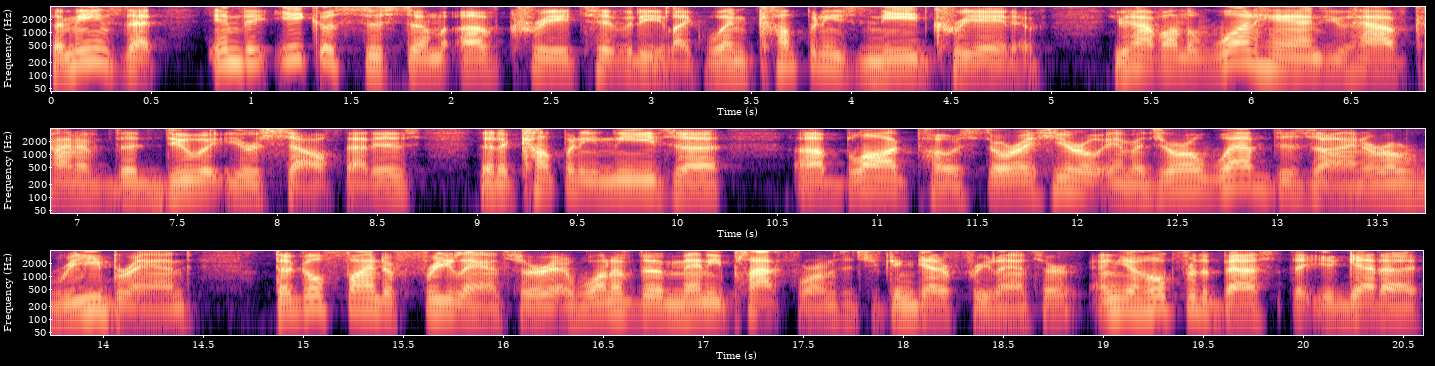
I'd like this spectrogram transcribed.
That means that in the ecosystem of creativity, like when companies need creative, you have on the one hand, you have kind of the do it yourself. That is, that a company needs a, a blog post or a hero image or a web design or a rebrand they'll go find a freelancer at one of the many platforms that you can get a freelancer, and you hope for the best that you get a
